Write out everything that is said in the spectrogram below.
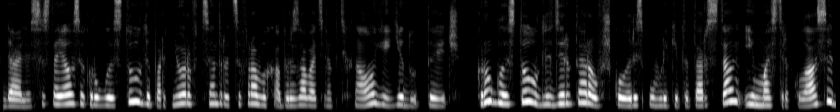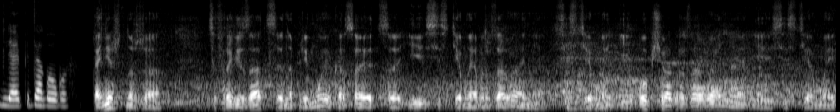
Далее состоялся круглый стол для партнеров Центра цифровых образовательных технологий ЕДУ ТЭЧ. Круглый стол для директоров школы Республики Татарстан и мастер-классы для педагогов. Конечно же, цифровизация напрямую касается и системы образования, системы и общего образования, и системы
